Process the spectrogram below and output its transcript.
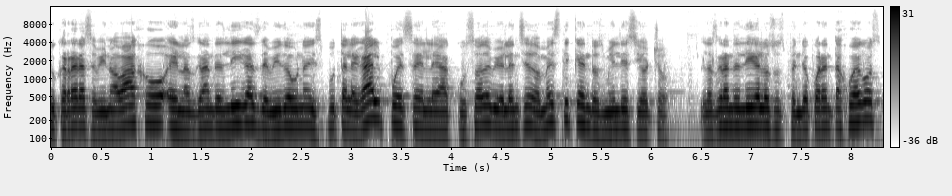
Su carrera se vino abajo en las grandes ligas debido a una disputa legal, pues se le acusó de violencia doméstica en 2018. Las grandes ligas lo suspendió 40 juegos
